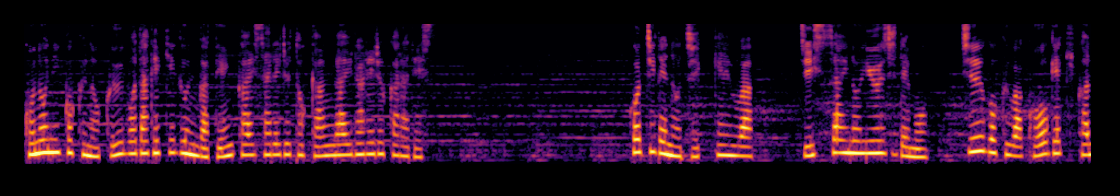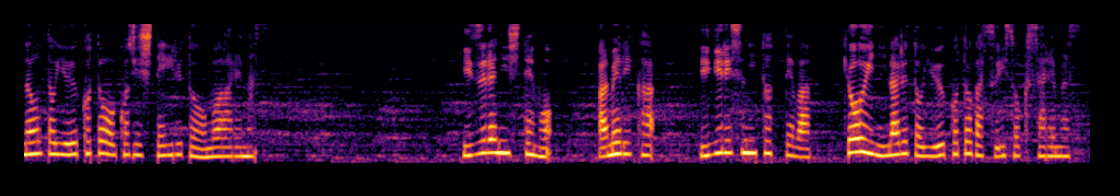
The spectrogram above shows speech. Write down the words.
この2国の空母打撃群が展開されると考えられるからです。コチでの実験は、実際の有事でも中国は攻撃可能ということを誇示していると思われます。いずれにしても、アメリカ、イギリスにとっては脅威になるということが推測されます。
